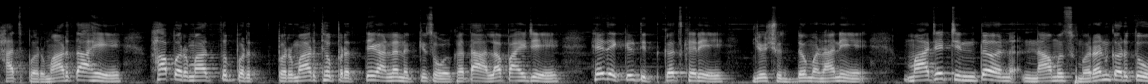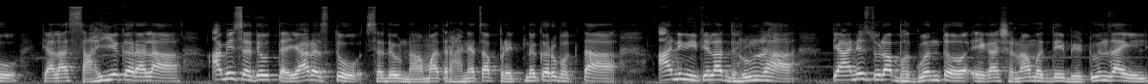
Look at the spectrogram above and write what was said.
हाच परमार्थ आहे. हा परमार्थ प्र परमार्थ प्रत्येकाला नक्कीच ओळखता आला पाहिजे. हे देखील तितकंच खरे. जे शुद्ध मनाने माझे चिंतन नामस्मरण करतो त्याला सहाय्य करायला आम्ही सदैव तयार असतो. सदैव नामात राहण्याचा प्रयत्न कर भक्ता. आणि नीतीला धरून राहा. त्यानेच तुला भगवंत एका क्षणामध्ये भेटून जाईल.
